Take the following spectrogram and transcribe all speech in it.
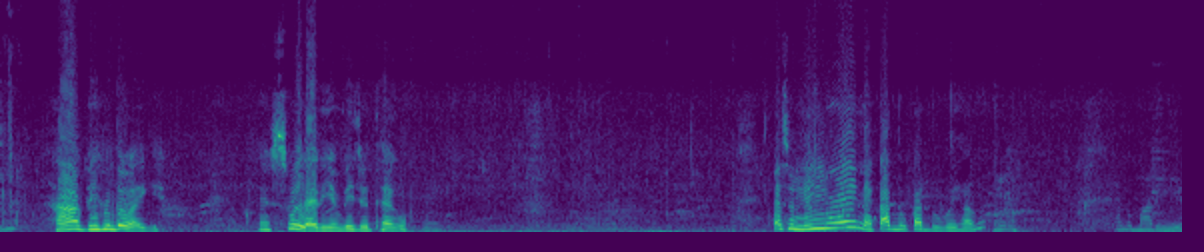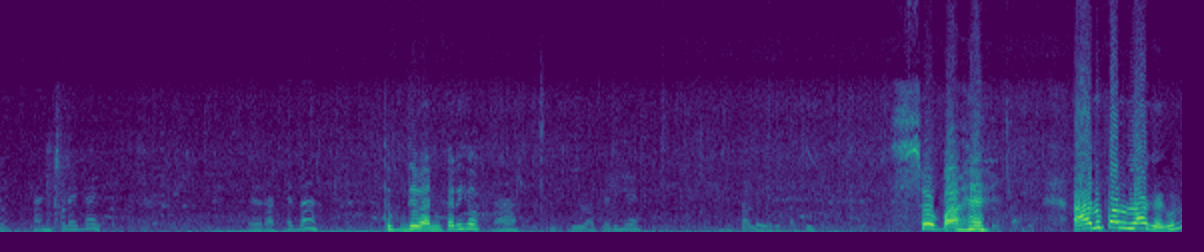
ગયું? હા ભીહું દવાઈ ગયું. શું શું રહીએ બીજું થયું? પાછું લીલું હોય ને કાદુ કાદુ હોય હવે મારે ટાઈમ પડે એ રાખે દા. તો દીવાન કરી હો. હા દીવા કરીએ. અને યાર પાછી. શું પાહે? આ રૂપારું લાગે ગયું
